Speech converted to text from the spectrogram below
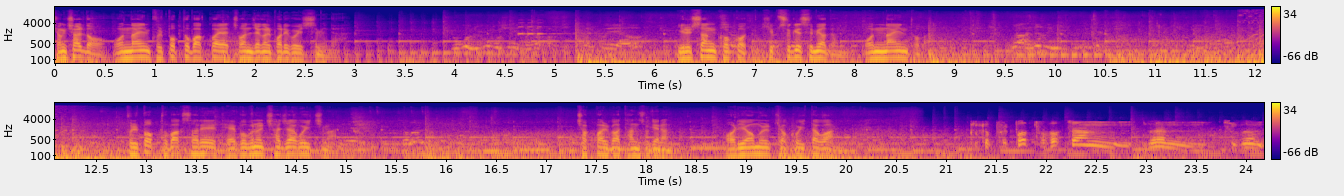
경찰도 온라인 불법 도박과의 전쟁을 벌이고 있습니다. 일상 곳곳 깊숙이 스며든 온라인 도박. 불법 도박 사례의 대부분을 차지하고 있지만 적발과 단속에는 어려움을 겪고 있다고 합니다. 그 불법 도박장은 지금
